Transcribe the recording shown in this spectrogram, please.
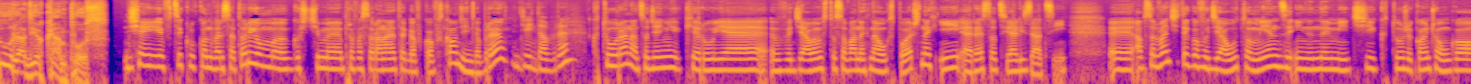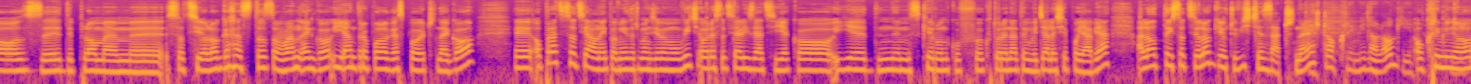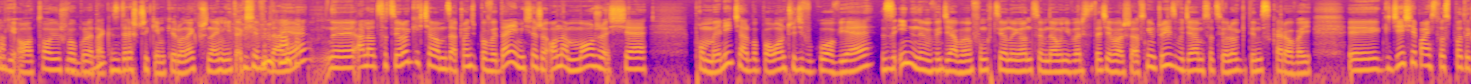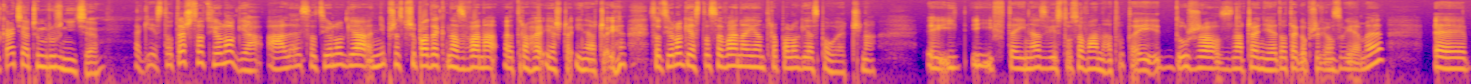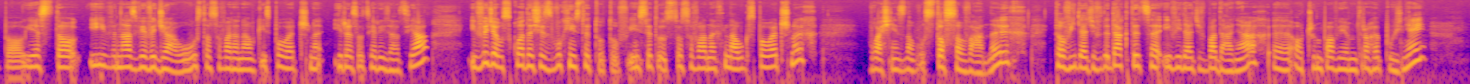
Tu Radio Campus. Dzisiaj w cyklu konwersatorium gościmy profesora Anetę Gawkowską, dzień dobry, Dzień dobry. która na co dzień kieruje Wydziałem Stosowanych Nauk Społecznych i Resocjalizacji. E, Absolwenci tego wydziału to między innymi ci, którzy kończą go z dyplomem e, socjologa stosowanego i antropologa społecznego. E, O pracy socjalnej pewnie też będziemy mówić, o resocjalizacji jako jednym z kierunków, który na tym wydziale się pojawia, ale od tej socjologii oczywiście zacznę. Jeszcze o kryminologii. O kryminologii, o, to już w ogóle tak z dreszczykiem kierunek, przynajmniej tak się wydaje. Y, Ale od socjologii chciałam zacząć, bo wydaje mi się, że ona może się pomylić albo połączyć w głowie z innym wydziałem funkcjonującym na Uniwersytecie Warszawskim, czyli z Wydziałem Socjologii Tymskarowej. Y, Gdzie się Państwo spotykacie, a czym różnicie? Tak, jest to też socjologia, ale socjologia nie przez przypadek nazwana e, trochę jeszcze inaczej. Socjologia stosowana i antropologia społeczna. I, I w tej nazwie stosowana tutaj dużo znaczenie do tego przywiązujemy, e, bo jest to i w nazwie wydziału stosowane nauki społeczne i resocjalizacja. I wydział składa się z dwóch instytutów. Instytut Stosowanych Nauk Społecznych, właśnie znowu stosowanych. To widać w dydaktyce i widać w badaniach, e, o czym powiem trochę później.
